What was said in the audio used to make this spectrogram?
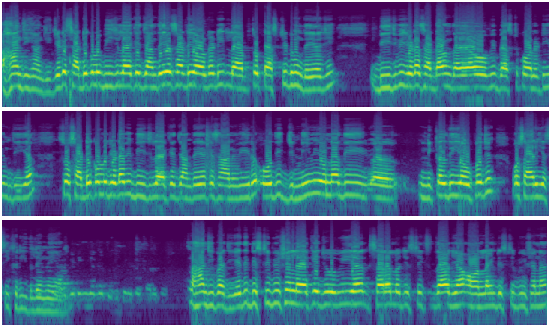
ਆ। ਹਾਂਜੀ ਹਾਂਜੀ ਜਿਹੜੇ ਸਾਡੇ ਕੋਲੋਂ ਬੀਜ ਲੈ ਕੇ ਜਾਂਦੇ ਆ ਸਾਡੇ ਆਲਰੇਡੀ ਲੈਬ ਤੋਂ ਟੈਸਟਡ ਹੁੰਦੇ ਆ ਜੀ। ਬੀਜ ਵੀ ਜਿਹੜਾ ਸਾਡਾ ਹੁੰਦਾ ਆ ਉਹ ਵੀ ਬੈਸਟ ਕੁਆਲਿਟੀ ਹੁੰਦੀ ਆ। ਸੋ ਸਾਡੇ ਕੋਲੋਂ ਜਿਹੜਾ ਵੀ ਬੀਜ ਲੈ ਕੇ ਜਾਂਦੇ ਆ ਕਿਸਾਨ ਵੀਰ ਉਹਦੀ ਜਿੰਨੀ ਵੀ ਉਹਨਾਂ ਦੀ ਨਿਕਲਦੀ ਆ ਉਪਜ ਉਹ ਸਾਰੀ ਅਸੀਂ ਖਰੀਦ ਲੈਨੇ ਆ। ਹਾਂਜੀ ਭਾਜੀ ਇਹਦੀ ਡਿਸਟ੍ਰੀਬਿਊਸ਼ਨ ਲੈ ਕੇ ਜੋ ਵੀ ਹੈ ਸਾਰਾ ਲੌਜਿਸਟਿਕਸ ਦਾ ਜਾਂ ਆਨਲਾਈਨ ਡਿਸਟ੍ਰੀਬਿਊਸ਼ਨ ਹੈ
